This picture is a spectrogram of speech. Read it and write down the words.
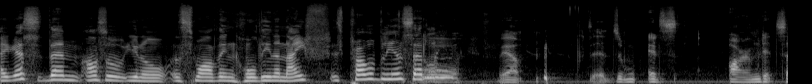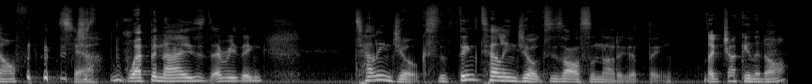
I guess them also, you know, a small thing holding a knife is probably unsettling. Oh, Yep. it's it's armed itself. It's yeah. weaponized everything. Telling jokes. The thing telling jokes is also not a good thing. Like Chucky the doll.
